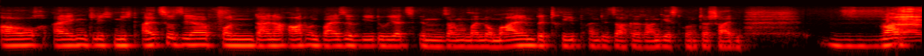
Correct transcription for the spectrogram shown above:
auch eigentlich nicht allzu sehr von deiner Art und Weise, wie du jetzt im, sagen wir mal, normalen Betrieb an die Sache rangehst, unterscheiden. Was äh,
